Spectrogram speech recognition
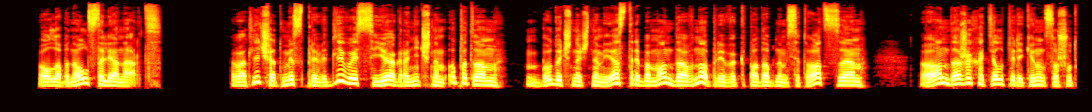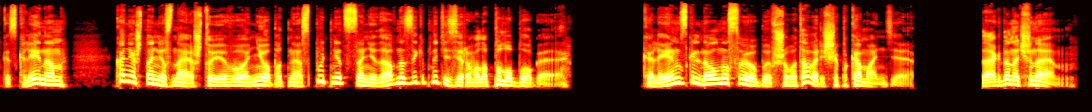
— улыбнулся Леонард. В отличие от мисс Справедливость с её ограниченным опытом, будучи ночным ястребом, он давно привык к подобным ситуациям. Он даже хотел перекинуться шуткой с Клейном, конечно, не зная, что его неопытная спутница недавно загипнотизировала полубога. Клейн взглянул на своего бывшего товарища по команде. «Тогда начинаем».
